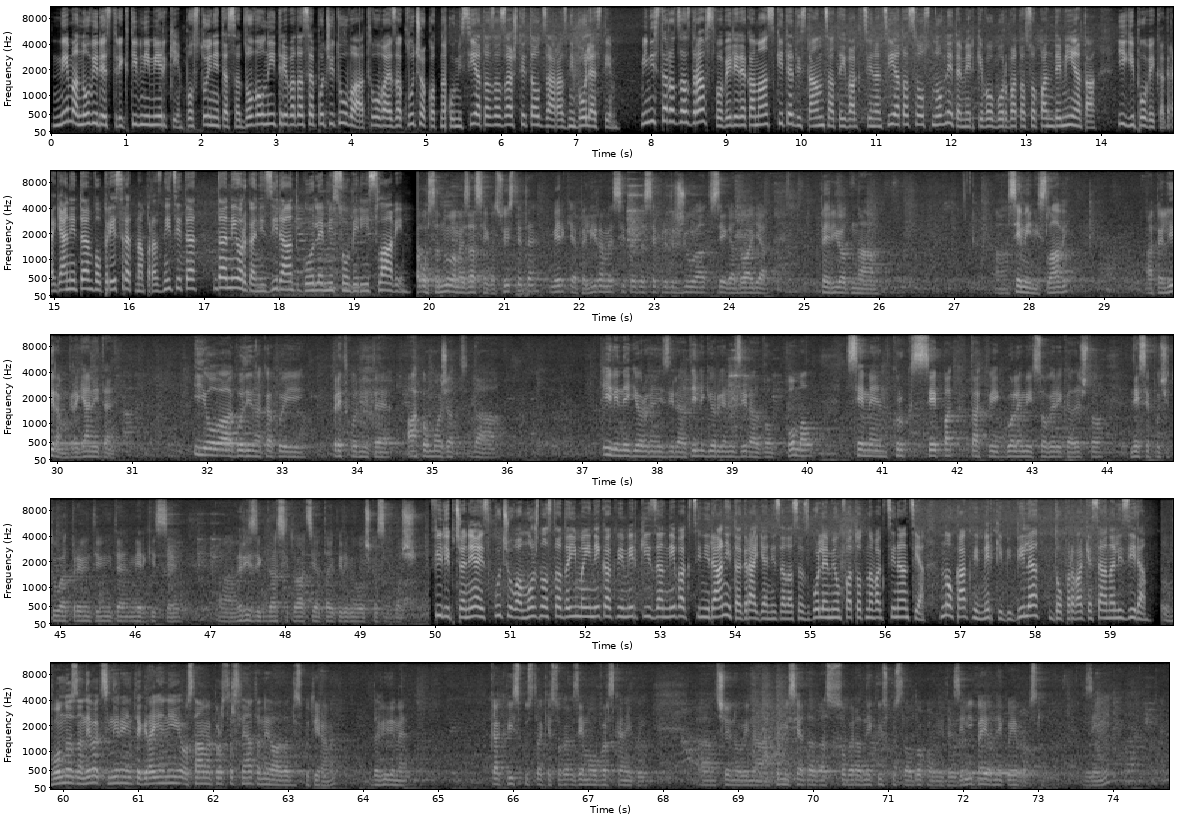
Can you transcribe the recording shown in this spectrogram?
Нема нови рестриктивни мерки. Постојните се доволни и треба да се почитуваат. Ова е заклучокот на Комисијата за заштита од заразни болести. Министерот за здравство вели дека маските, дистанцата и вакцинацијата се основните мерки во борбата со пандемијата и ги повика граѓаните во пресрет на празниците да не организираат големи собири и слави. Остануваме за сега со истите мерки, апелираме сите да се придржуваат. Сега доаѓа период на семејни слави, апелирам граѓаните и оваа година како и предходните, ако можат да или не ги организираат, или ги организираат во помал семеен круг, сепак такви големи собери каде што не се почитуваат превентивните мерки се ризик да ситуацијата епидемиолошка се влоши. Филип Ченеја исклучува можноста да има и некакви мерки за невакцинираните граѓани за да се зголеми опфатот на вакцинација, но какви мерки би биле, допрва ќе се анализира. Во однос на невакцинираните граѓани оставаме простор следната недела да дискутираме, да видиме какви искуства ќе собера зема обврска некои членови на комисијата да соберат некои искуства од околните земји, па и од некои европски земји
